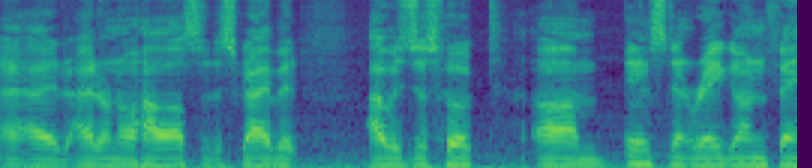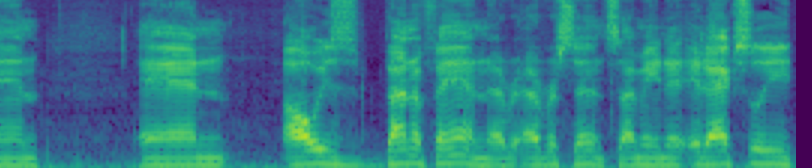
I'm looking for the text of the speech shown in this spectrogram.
I, I I don't know how else to describe it. I was just hooked. Um, instant Raygun fan, and always been a fan ever ever since. I mean, it, it actually.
